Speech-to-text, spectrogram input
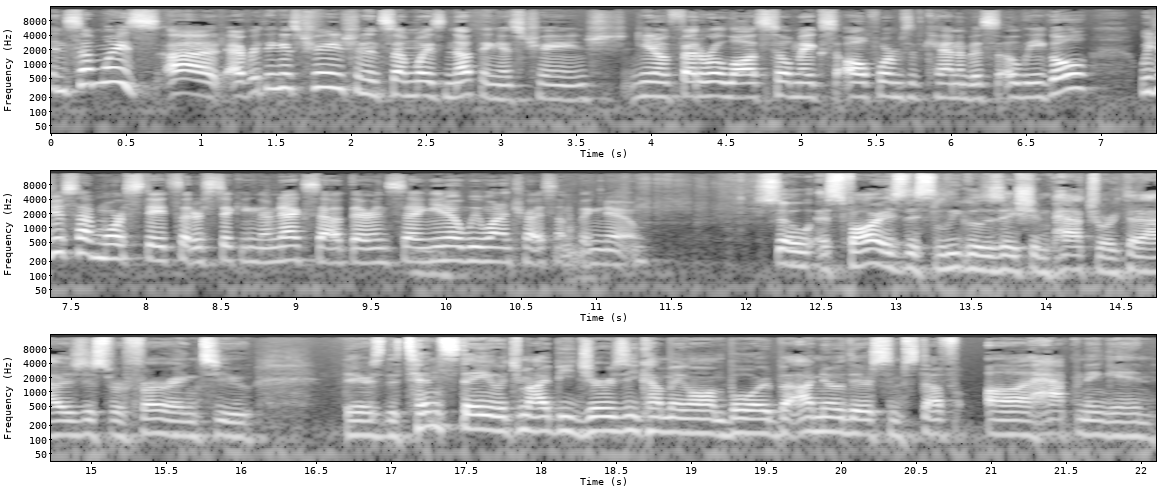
In some ways, uh, everything has changed, and in some ways, nothing has changed. You know, federal law still makes all forms of cannabis illegal. We just have more states that are sticking their necks out there and saying, you know, we want to try something new. So, as far as this legalization patchwork that I was just referring to, there's the 10th state, which might be Jersey coming on board, but I know there's some stuff uh, happening in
